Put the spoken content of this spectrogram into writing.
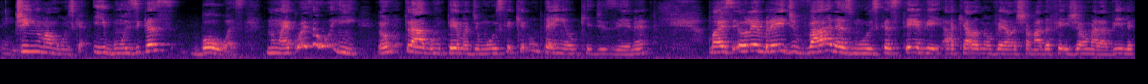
Tem. tinha uma música. E músicas boas. Não é coisa ruim. Eu não trago um tema de música que não tenha o que dizer, né? Mas eu lembrei de várias músicas. Teve aquela novela chamada Feijão Maravilha.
